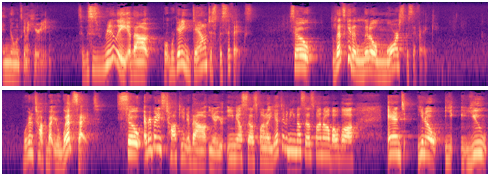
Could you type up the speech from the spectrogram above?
and no one's going to hear you. So this is really about we're getting down to specifics. So let's get a little more specific. We're going to talk about your website. So everybody's talking about, you know, your email sales funnel. You have to have an email sales funnel, blah blah blah. And you know, you you,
